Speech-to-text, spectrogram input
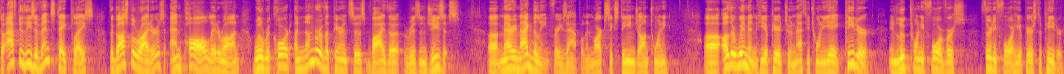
So after these events take place, the gospel writers and Paul later on will record a number of appearances by the risen Jesus. Uh, Mary Magdalene, for example, in Mark 16, John 20. Uh, other women he appeared to in Matthew 28. Peter in Luke 24, verse 34, he appears to Peter.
